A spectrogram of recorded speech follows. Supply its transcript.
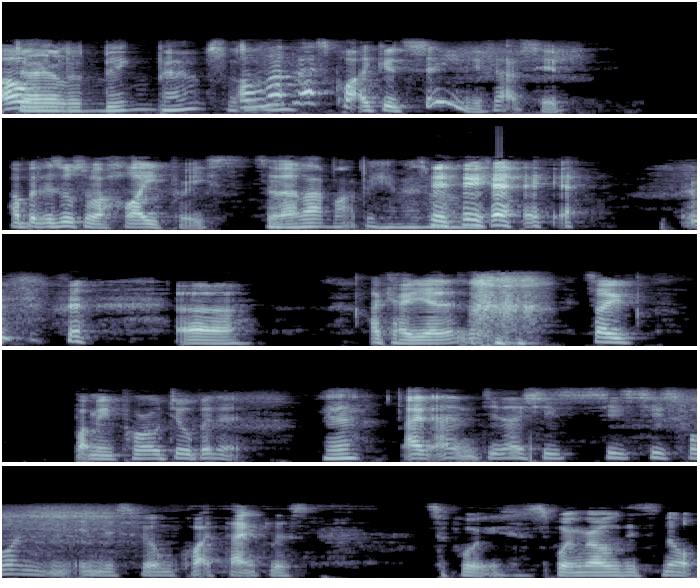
Oh, Dale and Ming, perhaps? Oh that, that's quite a good scene if that's him. Oh, but there's also a high priest, so Oh, that, that might be him as well. yeah, yeah. uh, okay, yeah. that- So, but I mean, poor old Jill Bennett, yeah, and and you know she's she's she's fine in, in this film, quite thankless supporting supporting roles. It's not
